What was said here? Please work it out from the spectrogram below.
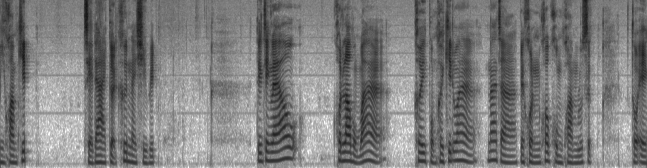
มีความคิดเสียดายเกิดขึ้นในชีวิต จริงๆแล้วคนเราผมว่าเคยผมเคยคิดว่าน่าจะเป็นคนควบคุมความรู้สึกตัวเอง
